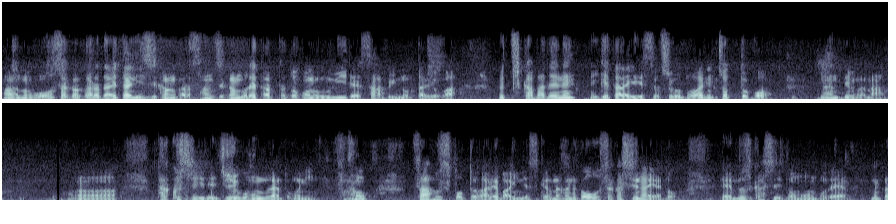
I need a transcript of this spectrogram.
あの、大阪からだいたい2時間から3時間ぐらい経ったとこの海でサーフィン乗ったりとか、近場でね、行けたらいいですよ。仕事終わりにちょっとこう、なんていうかな、うん、タクシーで15分ぐらいのとこに、その、サーフスポットがあればいいんですけど、なかなか大阪市内やと、えー、難しいと思うので、なんか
